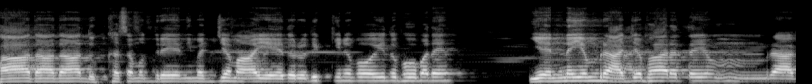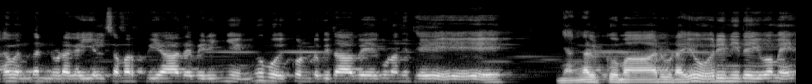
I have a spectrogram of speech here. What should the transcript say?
ഹാ ദാദാ ദുഃഖസമുദ്രേ നിമജ്ജമായ ഏതൊരു ദിക്കിനു പോയതു ഭൂപതേ. എന്നെയും രാജ്യഭാരത്തെയും രാഘവൻ തന്നുടെ കയ്യിൽ സമർപ്പിയാതെ പിരിഞ്ഞെങ്ങു പോയിക്കൊണ്ടു പിതാവേ ഗുണനിധേ? ഞങ്ങൾക്കുമാരുടയോരിനി ദൈവമേ.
